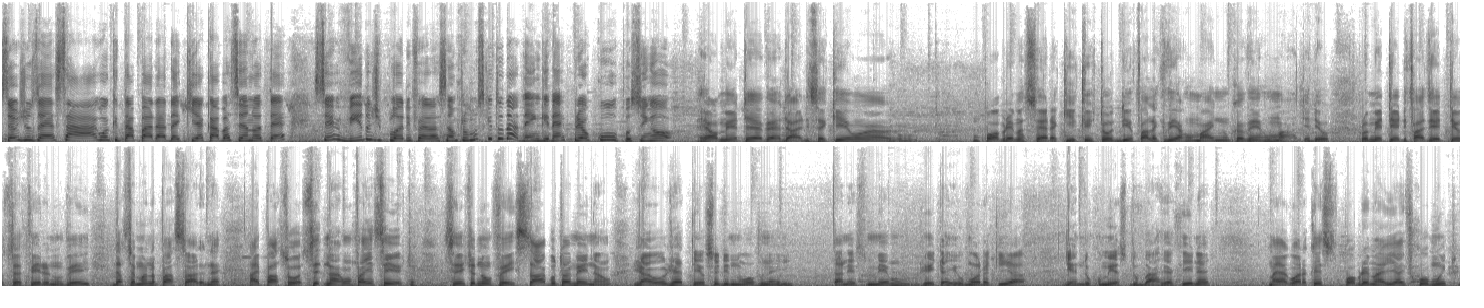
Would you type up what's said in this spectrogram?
Seu José, essa água que está parada aqui acaba sendo até servido de proliferação para o mosquito da dengue, né? Preocupa o senhor? Realmente é verdade. Isso aqui é uma um problema sério aqui, que todo dia fala que vem arrumar e nunca vem arrumar, entendeu? Prometeu de fazer terça-feira, não veio, da semana passada, né? Aí passou, nós vamos fazer sexta, sexta não fez, sábado também não, já hoje é terça de novo, né? E tá nesse mesmo jeito aí, eu moro aqui, ó, dentro do começo do bairro aqui, né? Mas agora com esse problema aí, aí ficou muito,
